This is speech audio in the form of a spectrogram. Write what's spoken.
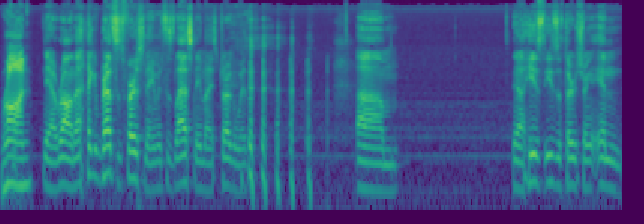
Ron, yeah, Ron. I can pronounce his first name. It's his last name I struggle with. um, yeah, he's he's the third string, and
